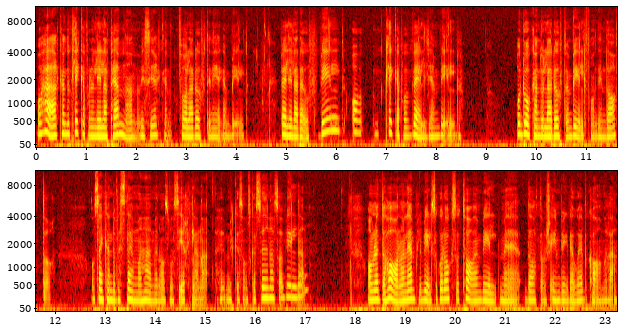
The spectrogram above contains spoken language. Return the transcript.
Och här kan du klicka på den lilla pennan vid cirkeln för att ladda upp din egen bild. Välj ladda upp bild och klicka på välj en bild. Och då kan du ladda upp en bild från din dator. Och sen kan du bestämma här med de små cirklarna hur mycket som ska synas av bilden. Om du inte har någon lämplig bild så går det också att ta en bild med datorns inbyggda webbkamera.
